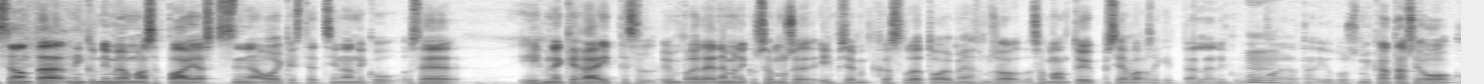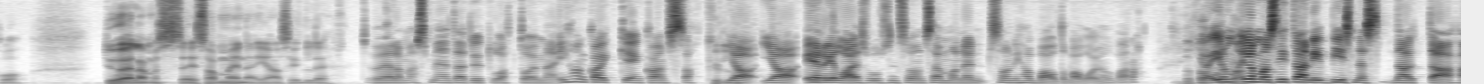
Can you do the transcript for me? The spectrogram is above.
se on tää, niinku nimenomaan se bias siinä oikeasti, että siinä on niinku se ihminen kerää itsensä ympärille enemmän niinku semmoisia ihmisiä, mitkä kanssa tulee toimeen. Semmoisia samantyyppisiä varsinkin tälleen niinku Mm. jutussa, mikä on täysin ok. Työelämässä se ei saa mennä ihan silleen. Työelämässä meidän täytyy tulla toimeen ihan kaikkien kanssa. Kyllä. Ja, ja erilaisuus, niin se on semmoinen, se on ihan valtava voimavara. No ja ilman, ilman sitä niin business näyttää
